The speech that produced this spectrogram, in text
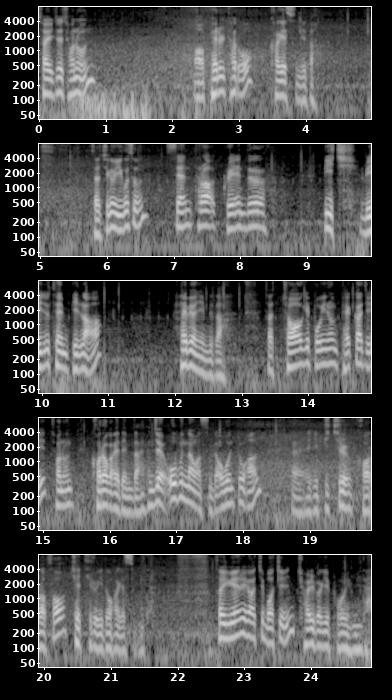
자, 이제 저는 어, 배를 타러 가겠습니다. 자, 지금 이곳은 센트라 그랜드 비치 리조트 앤 빌라 해변입니다. 자, 저기 보이는 배까지 저는 걸어가야 됩니다. 현재 5분 남았습니다. 5분 동안 예, 이 비치를 걸어서 제티로 이동하겠습니다. 자, 이 위에는 같이 멋진 절벽이 보입니다.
